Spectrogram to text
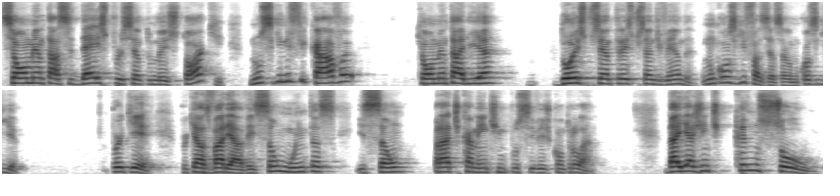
se eu aumentasse 10% do meu estoque, não significava que eu aumentaria 2%, 3% de venda. Eu não consegui fazer essa, não conseguia. Por quê? Porque as variáveis são muitas e são praticamente impossíveis de controlar. Daí a gente cansou.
